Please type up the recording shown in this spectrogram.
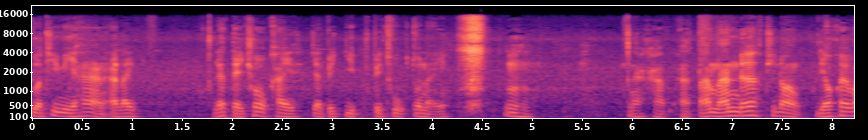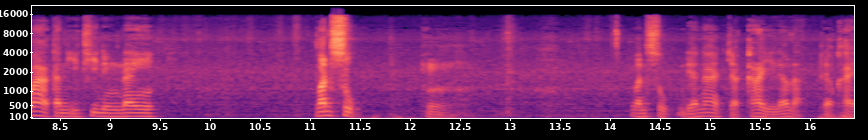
ตัวที่มีห้าอะไร แล้วแต่โชคใครจะไปหยิบไปถูกตัวไหน อืมนะครับอะตามนั้นเด้อพี่น้อง เดี๋ยวค่อยว่ากันอีกทีหนึ่งในวันศุกร์วันศุกร์เดี๋ยวน่าจะใกล้แล้วล่ะ เดี๋ยวขาย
